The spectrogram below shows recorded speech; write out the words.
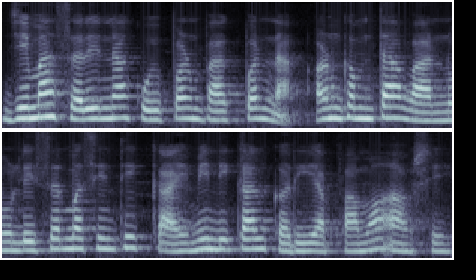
જેમાં શરીરના કોઈપણ ભાગ પરના અણગમતા વારનો લેસર મશીનથી કાયમી નિકાલ કરી આપવામાં આવશે.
